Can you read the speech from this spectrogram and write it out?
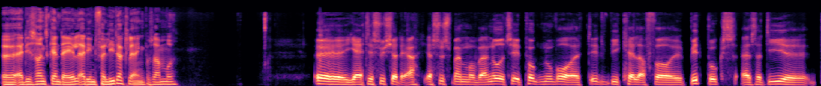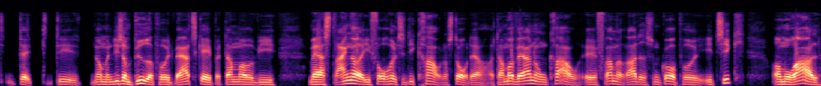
er det så en skandale? Er det en faliderklæring på samme måde? Øh, ja, det synes jeg, det er. Jeg synes, man må være nået til et punkt nu, hvor øh, det, vi kalder for øh, bitbooks, altså de, øh, de, de, når man ligesom byder på et værtskab, at der må vi være strengere i forhold til de krav, der står der. Og der må være nogle krav øh, fremadrettet, som går på etik og moral,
